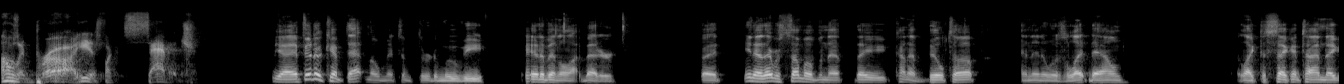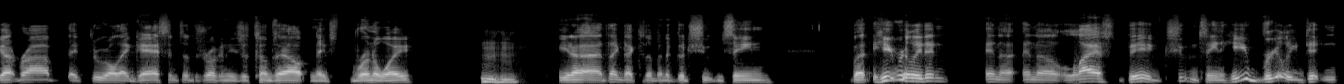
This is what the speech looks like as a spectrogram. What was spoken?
I was like, bruh, he is fucking savage. Yeah, if it had kept that momentum through the movie, it'd have been a lot better. But you know, there was some of them that they kind of built up and then it was let down. Like the second time they got robbed, they threw all that gas into the truck and he just comes out and they've run away. Mm-hmm. You know, I think that could have been a good shooting scene, but he really didn't. In a in a last big shooting scene, he really didn't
